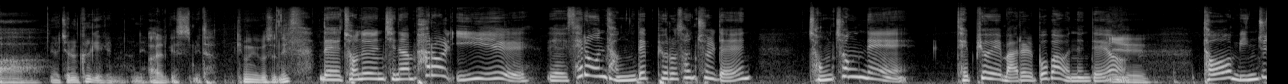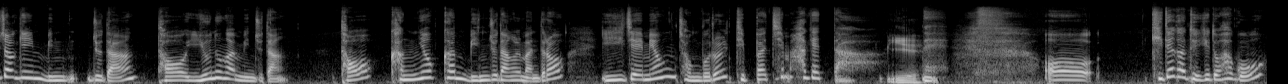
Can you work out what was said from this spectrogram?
아 네, 저는 그렇게 얘기합니다. 네. 알겠습니다. 김웅희 교수님. 네, 저는 지난 8월 2일 예, 새로운 당 대표로 선출된 정청래 대표의 말을 뽑아왔는데요. 예. 더 민주적인 민주당, 더 유능한 민주당, 더 강력한 민주당을 만들어 이재명 정부를 뒷받침하겠다. 예. 네. 어, 기대가 되기도 하고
